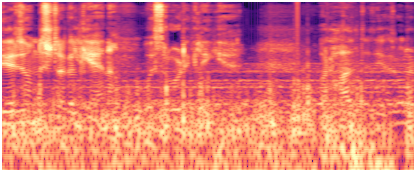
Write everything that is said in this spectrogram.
देर जो हमने स्ट्रगल किया है ना, वो इस रोड के लिए किया है। और हाल तो देख रहे हो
